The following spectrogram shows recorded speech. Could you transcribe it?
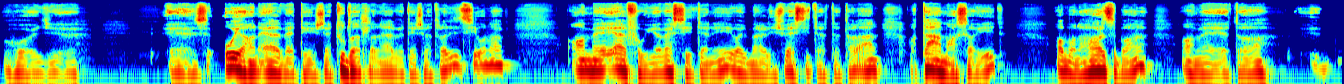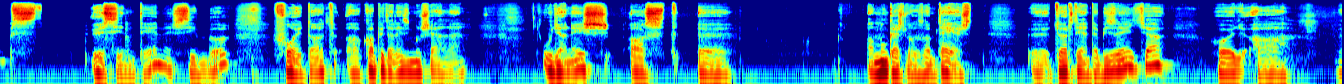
hogy ez olyan elvetése, tudatlan elvetése a tradíciónak, amely el fogja veszíteni, vagy már el is veszítette talán a támaszait abban a harcban, amelyet a őszintén és szívből folytat a kapitalizmus ellen. Ugyanis azt a munkásmozgalom teljes története bizonyítja, hogy a ö,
